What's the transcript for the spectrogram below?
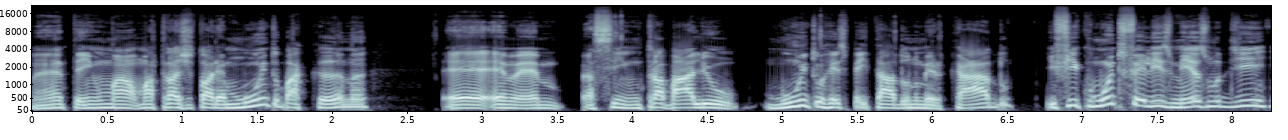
Né? Tem uma, uma trajetória muito bacana, é, é, é assim um trabalho muito respeitado no mercado. E fico muito feliz mesmo de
